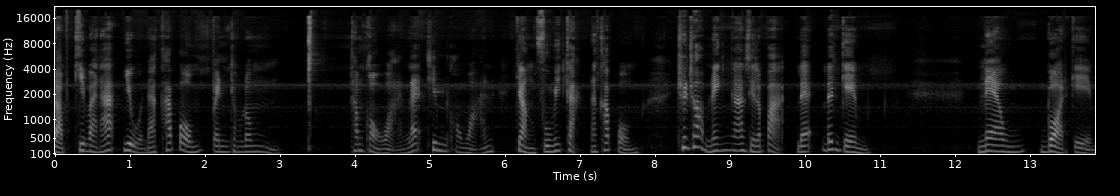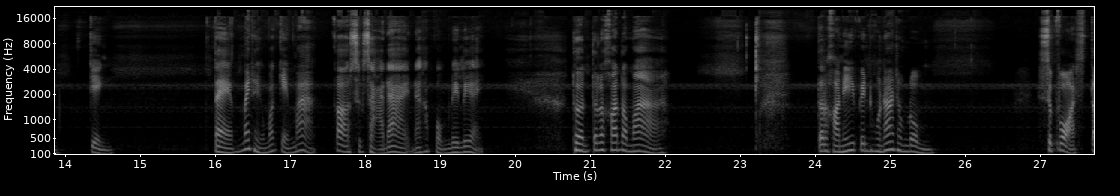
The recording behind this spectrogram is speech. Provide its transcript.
กับคิบานะอยู่นะครับผมเป็นชมรมทำของหวานและชิมของหวานอย่างฟูมิกะนะครับผม ชื่นชอบในงานศิลปะและเล่นเกม แนวบอร์ดเกมเก่ง แต่ไม่ถึงว่าเก่งมากก็ศึกษาได้นะครับผมเรื่อยๆส่วนตัวละครต่อมา ตัวละครนี้เป็นหัวหน้าชมรม สปอร์ตสไต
